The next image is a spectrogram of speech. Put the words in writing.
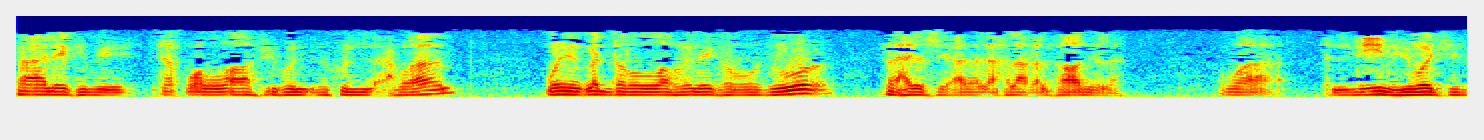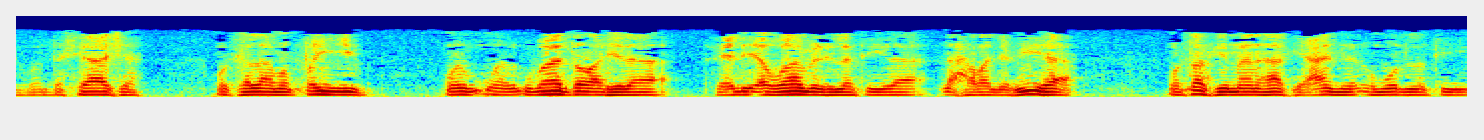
فعليك بتقوى الله في كل, في كل الأحوال وإن قدر الله إليك الرجوع فاحرصي على الأخلاق الفاضلة واللين في وجهه والبشاشة والكلام الطيب والمبادرة إلى فعل أوامره التي لا, حرج فيها وترك ما نهاك عنه من الأمور التي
